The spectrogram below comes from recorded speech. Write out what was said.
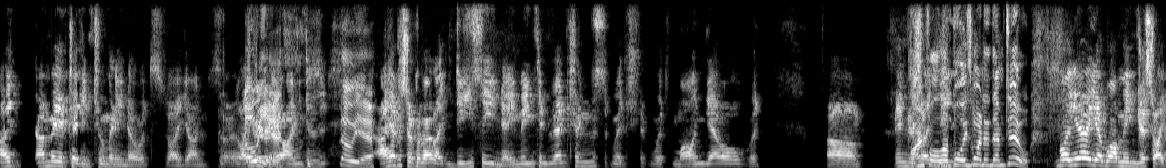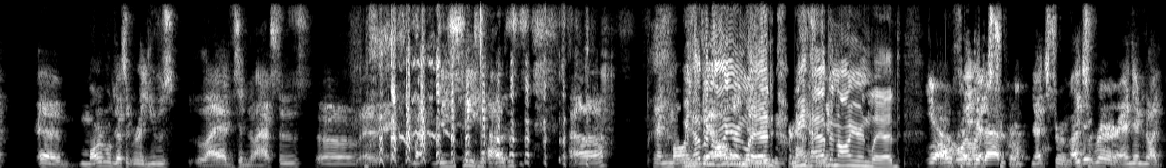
I I may have taken too many notes, like on like Oh, early yeah. on, 'cause Oh yeah. I have stuff about like DC naming conventions, which with Mongel, with um, and just Aren't like Fall Out Boys wanted them too? Well, yeah, yeah. Well, I mean, just like uh, Marvel doesn't really use lads and lasses, uh, like DC does. Uh, and We have an Iron and then Lad. We have it. an Iron Lad. Yeah, okay, whoever that's that- true. That's true. It's rare, and then like,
